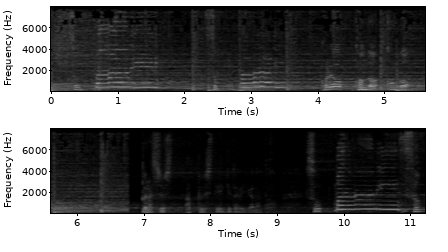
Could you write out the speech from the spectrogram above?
そばにそばに。これを今度今後ブラッシュアップしていけたらいいかなと。そばにそばにっ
